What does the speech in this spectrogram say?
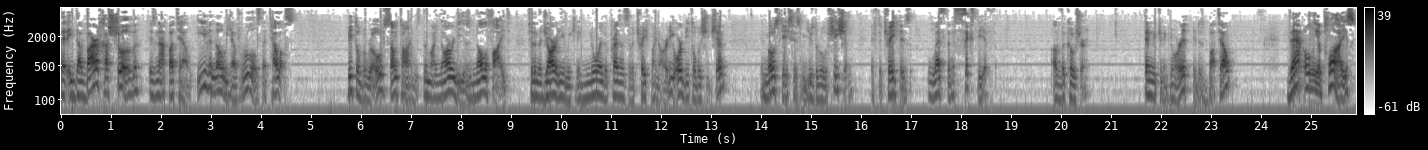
that a davar chashuv is not batel, even though we have rules that tell us bitul barov. Sometimes the minority is nullified to the majority, and we can ignore the presence of a treif minority or bitul b'shishim. In most cases, we use the rule of shishim. If the treif is less than a sixtieth of the kosher, then we can ignore it. It is batel. That only applies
